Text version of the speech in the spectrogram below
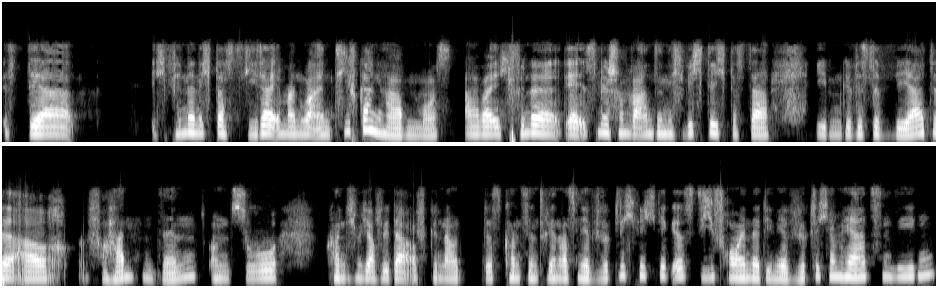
ist der ich finde nicht, dass jeder immer nur einen Tiefgang haben muss, aber ich finde, der ist mir schon wahnsinnig wichtig, dass da eben gewisse Werte auch vorhanden sind und so konnte ich mich auch wieder auf genau das konzentrieren, was mir wirklich wichtig ist, die Freunde, die mir wirklich am Herzen liegen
